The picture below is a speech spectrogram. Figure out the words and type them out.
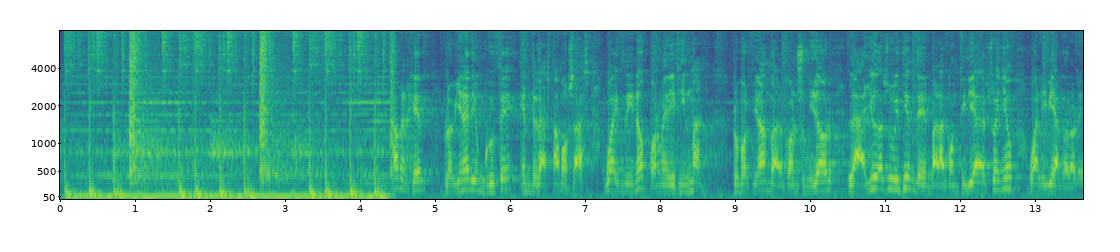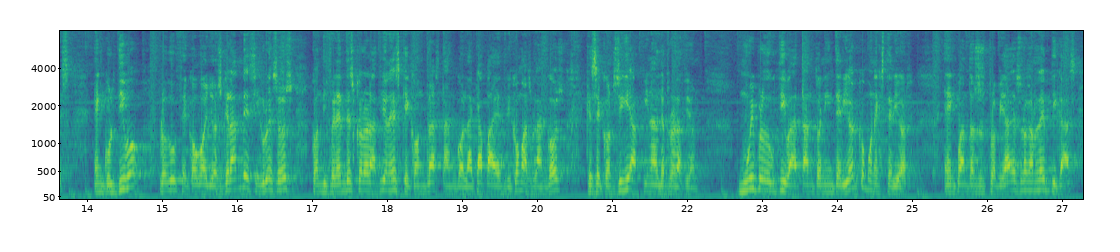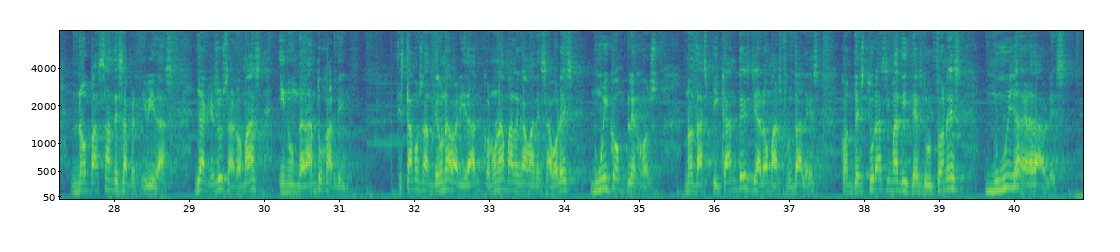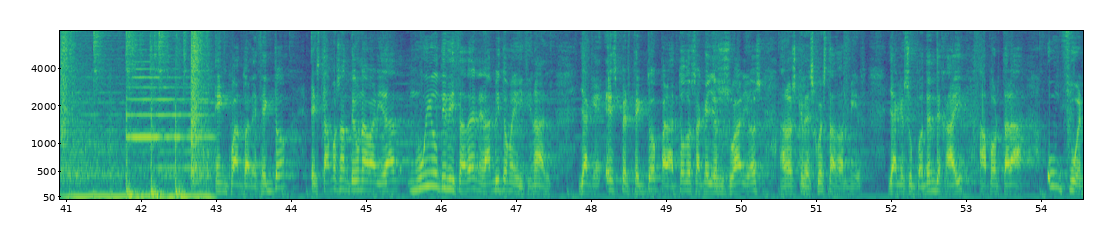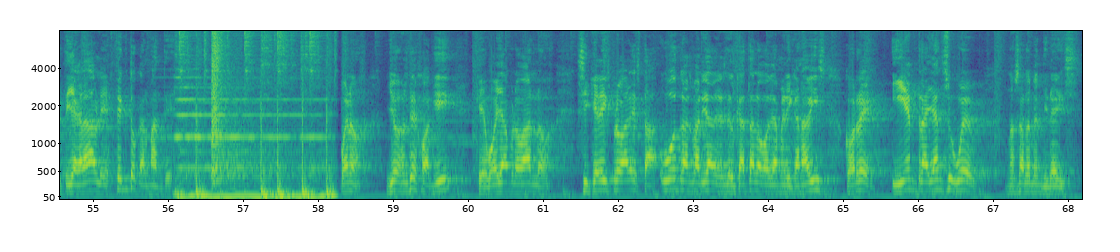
Hammerhead proviene de un cruce entre las famosas White Rhino por Medicine Man, proporcionando al consumidor la ayuda suficiente para conciliar el sueño o aliviar dolores. En cultivo, produce cogollos grandes y gruesos con diferentes coloraciones que contrastan con la capa de tricomas blancos que se consigue a final de floración. Muy productiva tanto en interior como en exterior. En cuanto a sus propiedades organolépticas, no pasan desapercibidas, ya que sus aromas inundarán tu jardín. Estamos ante una variedad con una amalgama de sabores muy complejos, notas picantes y aromas frutales, con texturas y matices dulzones muy agradables. En cuanto al efecto, estamos ante una variedad muy utilizada en el ámbito medicinal, ya que es perfecto para todos aquellos usuarios a los que les cuesta dormir, ya que su potente high aportará un fuerte y agradable efecto calmante. Bueno, yo os dejo aquí que voy a probarlo. Si queréis probar esta u otras variedades del catálogo de American Abyss, corre y entra ya en su web, no os arrepentiréis.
